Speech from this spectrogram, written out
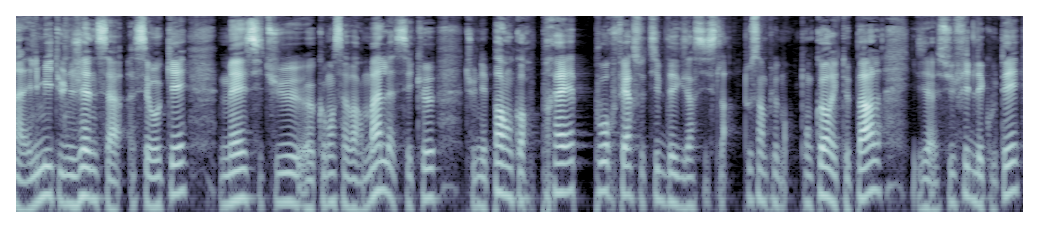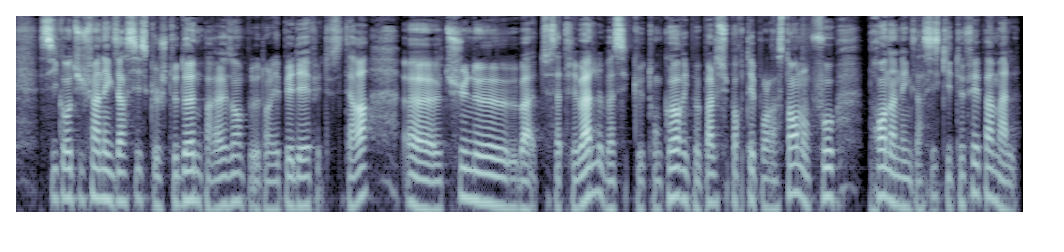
à la limite, une gêne, c'est ok, mais si tu euh, commences à avoir mal, c'est que tu n'es pas encore prêt pour faire ce type d'exercice-là, tout simplement. Ton corps, il te parle, il suffit de l'écouter. Si quand tu fais un exercice que je te donne, par exemple, dans les PDF etc., euh, tu ne, bah, ça te fait mal, bah, c'est que ton corps, il peut pas le supporter pour l'instant, donc faut prendre un exercice qui te fait pas mal.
